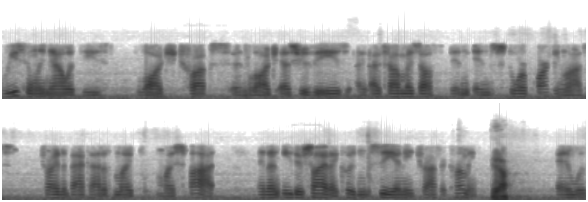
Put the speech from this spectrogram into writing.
recently now with these large trucks and large SUVs, I, I found myself in, in store parking lots trying to back out of my my spot, and on either side I couldn't see any traffic coming. Yeah. And with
